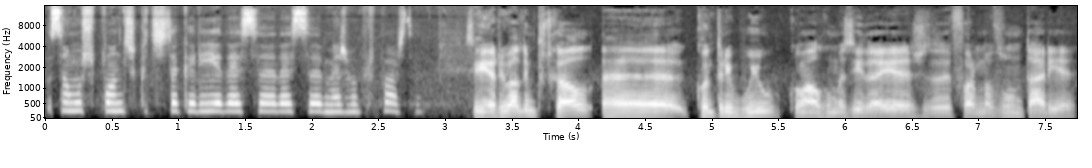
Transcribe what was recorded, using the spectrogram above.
são os pontos que destacaria dessa, dessa mesma proposta? Sim, a Rivaldo em Portugal uh, contribuiu com algumas ideias de forma voluntária,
